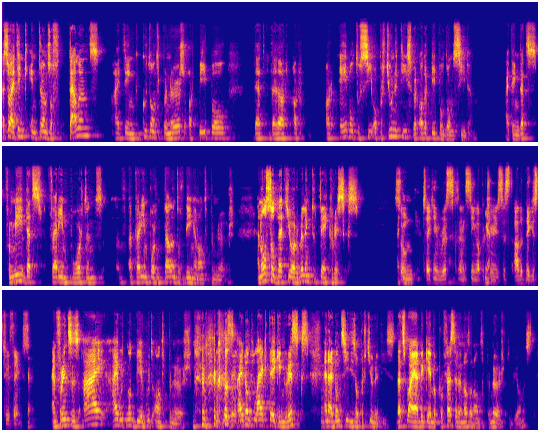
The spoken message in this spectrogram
So, I think in terms of talent, I think good entrepreneurs are people that, that are, are, are able to see opportunities where other people don't see them. I think that's, for me, that's very important, a very important talent of being an entrepreneur. And also that you are willing to take risks. So think, taking risks and seeing opportunities yeah. are the biggest two things. Yeah. And for instance, I, I would not be a good entrepreneur because I don't like taking risks and I don't see these opportunities. That's why I became a professor and not an entrepreneur, to be honest.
